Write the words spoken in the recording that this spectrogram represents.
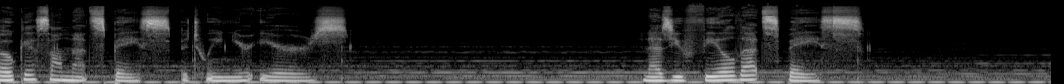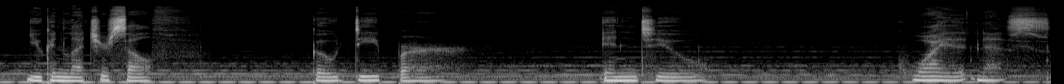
Focus on that space between your ears. And as you feel that space, you can let yourself go deeper into quietness.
